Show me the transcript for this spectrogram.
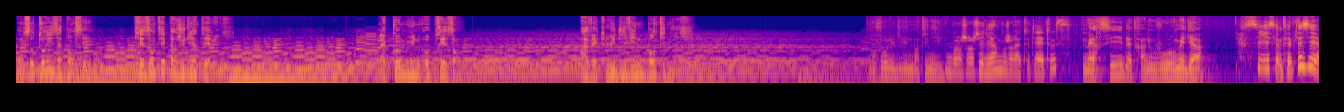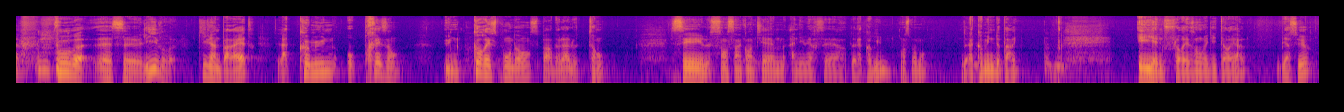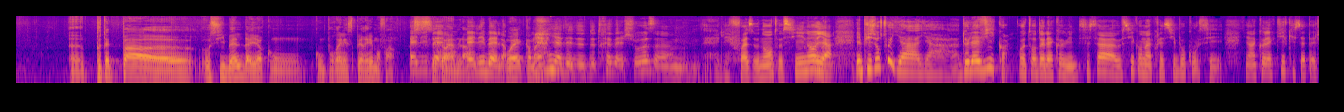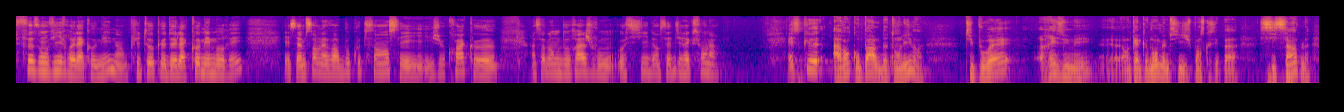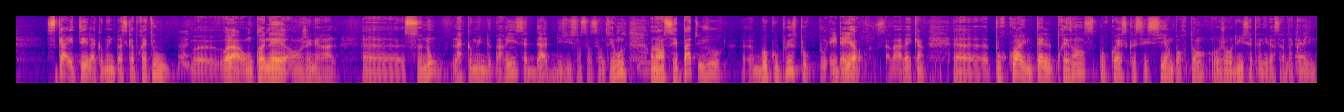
On s'autorise à penser, présenté par Julien Terry. La commune au présent, avec Ludivine Bantini. Bonjour Ludivine Bantini. Bonjour Julien, bonjour à toutes et à tous. Merci d'être à nouveau aux médias. Merci, ça me fait plaisir. Pour euh, ce livre qui vient de paraître, La commune au présent, une correspondance par-delà le temps. C'est le 150e anniversaire de la commune en ce moment, de la commune de Paris. Mhm. Et il y a une floraison éditoriale, bien sûr. Euh, peut-être pas euh, aussi belle d'ailleurs qu'on pourrait l'espérer, mais enfin, c'est quand même là. Elle est belle. Ouais, quand même. il y a de, très belles choses. Euh, elle est foisonnante aussi. Non, il y a... Et puis surtout, il y, a, il y a, de la vie quoi, autour de la commune. C'est ça aussi qu'on apprécie beaucoup. Il y a un collectif qui s'appelle Faisons vivre la commune, plutôt que de la commémorer. Et ça me semble avoir beaucoup de sens. Et je crois qu'un certain nombre d'ouvrages vont aussi dans cette direction-là. Est-ce que, avant qu'on parle de ton livre, tu pourrais résumer euh, en quelques mots, même si je pense que ce n'est pas si simple, ce qu'a été la commune? Parce qu'après tout, euh, voilà, on connaît en général euh, ce nom, la commune de Paris, cette date, 1871. On n'en sait pas toujours euh, beaucoup plus. Pour, et d'ailleurs, ça va avec. Hein, euh, pourquoi une telle présence Pourquoi est-ce que c'est si important aujourd'hui, cet anniversaire de la commune?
